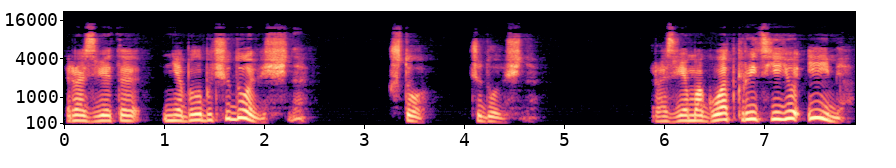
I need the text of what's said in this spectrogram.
Разве это не было бы чудовищно? Что чудовищно? Разве я могу открыть ее имя?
